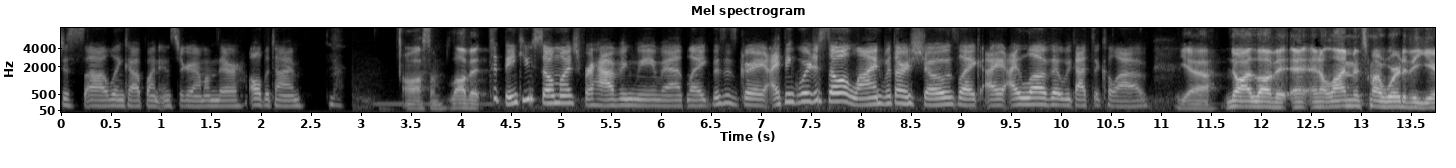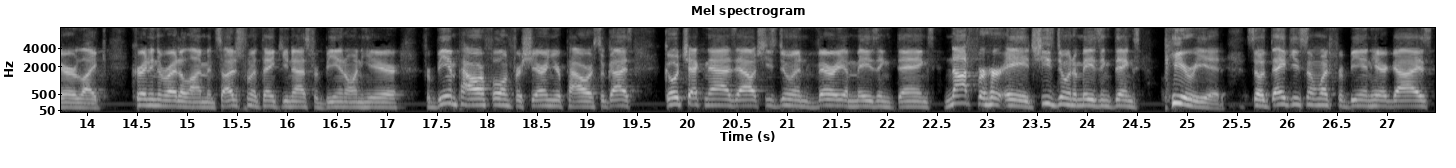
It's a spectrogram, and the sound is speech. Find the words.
just uh, link up on Instagram. I'm there all the time. Awesome. Love it. Thank you so much for having me, man. Like, this is great. I think we're just so aligned with our shows. Like, I, I love that we got to collab. Yeah. No, I love it. And, and alignment's my word of the year, like creating the right alignment. So I just want to thank you, Nas, for being on here, for being powerful and for sharing your power. So, guys, go check Nas out. She's doing very amazing things, not for her age. She's doing amazing things, period. So, thank you so much for being here, guys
